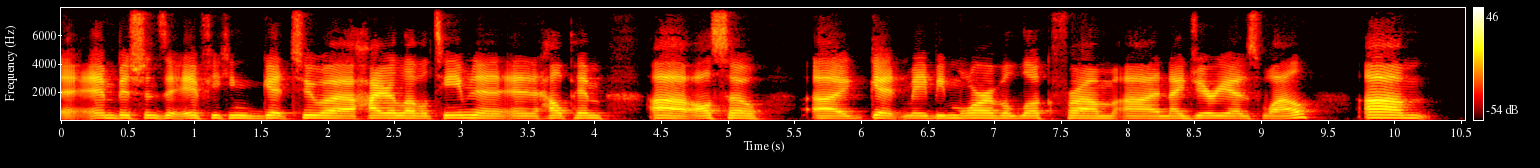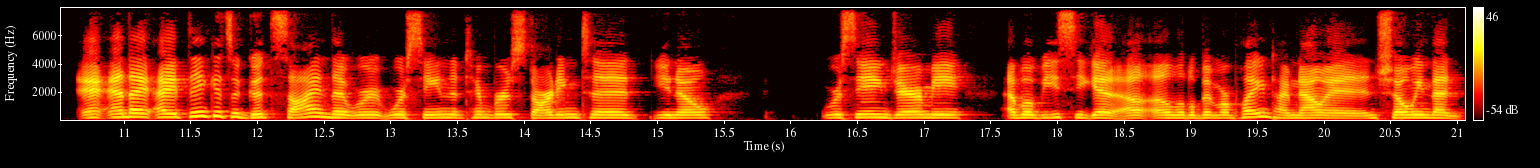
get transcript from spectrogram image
ambitions if he can get to a higher level team and, and help him uh, also uh, get maybe more of a look from uh, Nigeria as well. Um, and, I, I, think it's a good sign that we're we're seeing the Timbers starting to, you know, we're seeing Jeremy Ebobisse get a, a little bit more playing time now and showing that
